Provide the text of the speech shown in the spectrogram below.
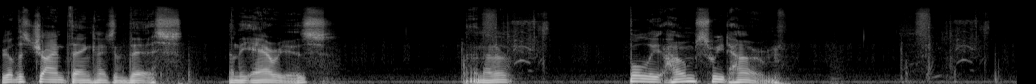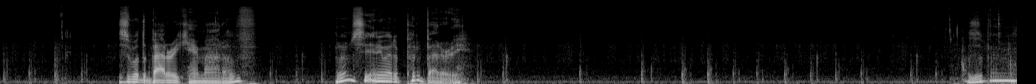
We got this giant thing connected to this, and the areas. And I don't... Fully... Home sweet home. This is what the battery came out of. I don't see anywhere to put a battery. Is it battery?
